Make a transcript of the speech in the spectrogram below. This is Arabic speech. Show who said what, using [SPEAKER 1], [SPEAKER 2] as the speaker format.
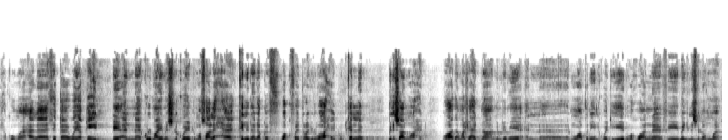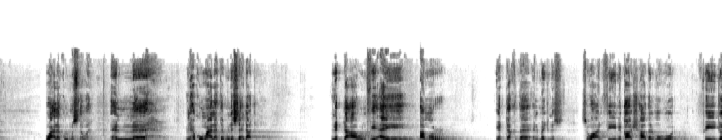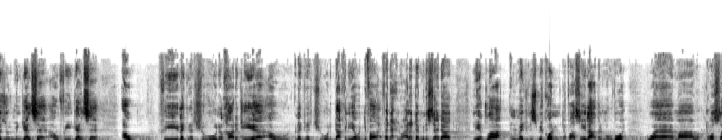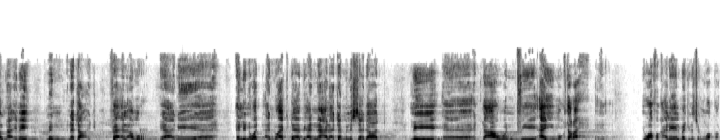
[SPEAKER 1] الحكومة على ثقة ويقين بأن كل ما يمس الكويت ومصالحها كلنا نقف وقفة رجل واحد ونتكلم بلسان واحد وهذا ما شاهدناه من جميع المواطنين الكويتيين وإخواننا في مجلس الأمة وعلى كل مستوى. الحكومة على اتم الاستعداد للتعاون في أي أمر يتخذه المجلس سواء في نقاش هذا الموضوع في جزء من جلسة أو في جلسة أو في لجنة الشؤون الخارجية أو لجنة الشؤون الداخلية والدفاع فنحن على تم الاستعداد لإطلاع المجلس بكل تفاصيل هذا الموضوع وما توصلنا إليه من نتائج. فالأمر يعني آه، اللي نود أن نؤكده بأن على اتم الاستعداد للتعاون في أي مقترح يوافق عليه المجلس الموقر.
